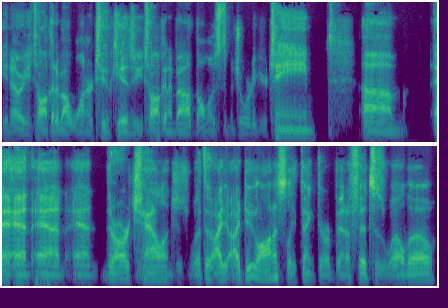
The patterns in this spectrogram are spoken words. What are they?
you know, are you talking about one or two kids? Are you talking about almost the majority of your team? Um, and and and there are challenges with it. I, I do honestly think there are benefits as well, though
